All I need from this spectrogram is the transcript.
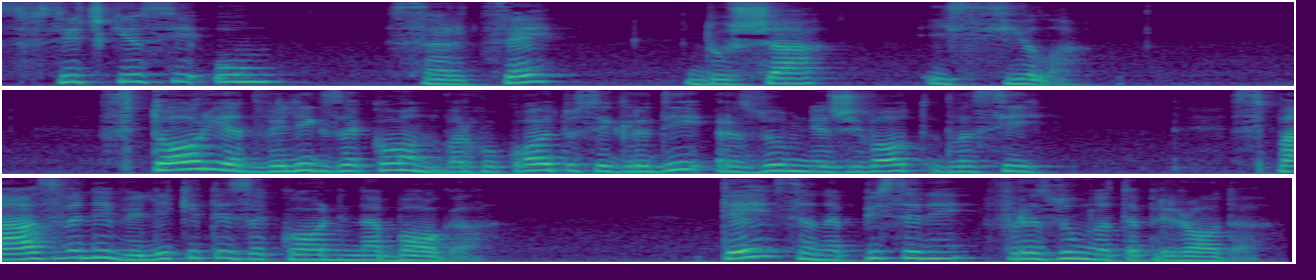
с всичкия си ум, сърце, душа и сила. Вторият велик закон, върху който се гради разумния живот, гласи Спазване великите закони на Бога. Те са написани в разумната природа –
